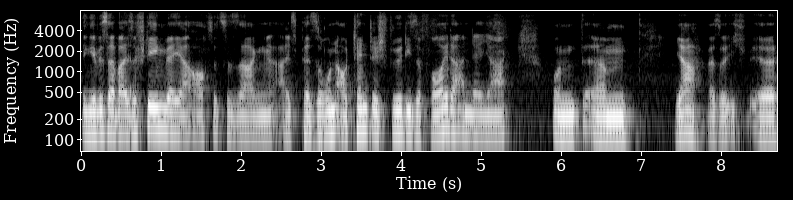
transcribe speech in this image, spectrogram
in gewisser Weise stehen wir ja auch sozusagen als Person authentisch für diese Freude an der Jagd. Und ähm, ja, also ich, äh,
